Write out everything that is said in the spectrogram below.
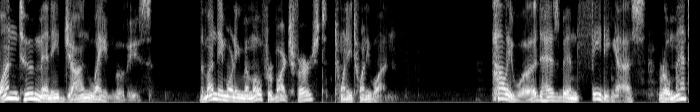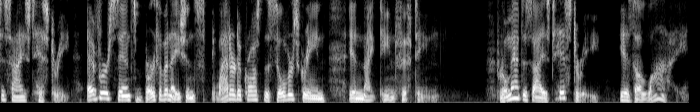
One too many John Wayne movies. The Monday Morning Memo for March 1st, 2021. Hollywood has been feeding us romanticized history ever since Birth of a Nation splattered across the silver screen in 1915. Romanticized history is a lie.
